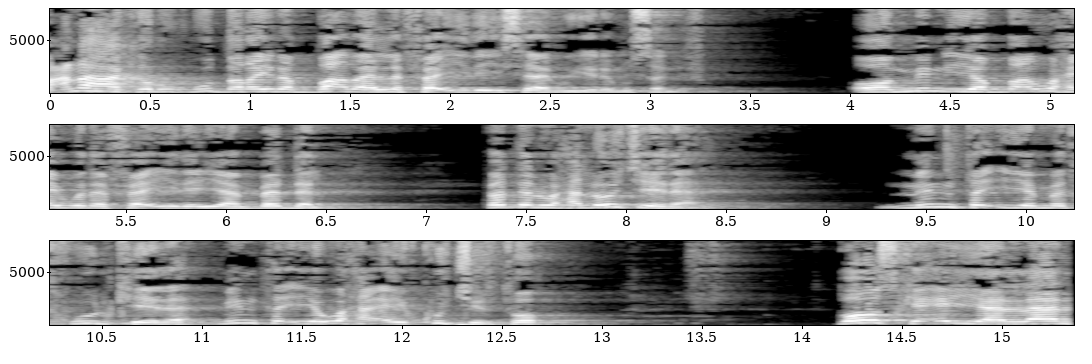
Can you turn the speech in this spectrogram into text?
Macnaha kalu ugu darayna ba baa la faa'iidaysaa buu yidhi musanifku oo min iyo ba waxay wada faa'iideeyaan bedel. Bedel waxaa loo jeedaa minta iyo madkhuulkeeda minta iyo waxa ay ku jirto booska ay yaallaan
